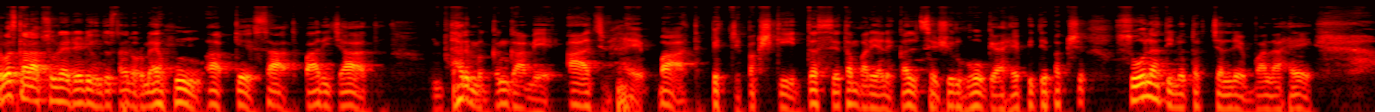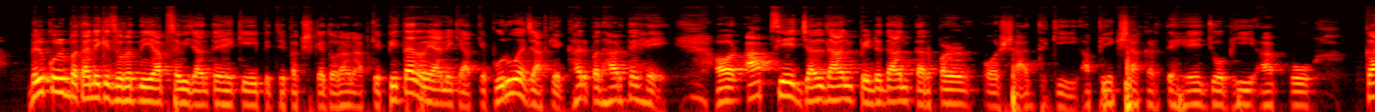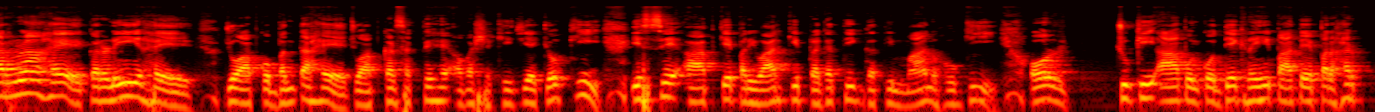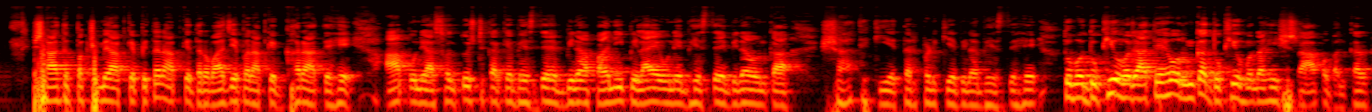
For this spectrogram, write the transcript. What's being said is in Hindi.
नमस्कार, आप सुन रहे हैं रेडियो हिंदुस्तान और मैं हूँ आपके साथ पारिजात। धर्म गंगा में आज है बात। पितृपक्ष की 10 सितंबर, यानी कल से शुरू हो गया है पितृपक्ष। 16 दिनों तक चलने वाला है। बिल्कुल बताने की ज़रूरत नहीं, आप सभी जानते हैं कि पितृपक्ष के दौरान आपके पितर, यानी कि आपके पूर्वज आपके घर पधारते हैं और आपसे जलदान, पिंडदान, तर्पण और श्राद्ध की अपेक्षा करते हैं। जो भी आपको करना है, करणीय है, जो आपको बनता है, जो आप कर सकते हैं, अवश्य कीजिए, क्योंकि इससे आपके परिवार की प्रगति गतिमान होगी। और चूँकि आप उनको देख नहीं पाते, पर हर श्राद्ध पक्ष में आपके पितर आपके दरवाजे पर आपके घर आते हैं। आप उन्हें असंतुष्ट करके भेजते हैं, बिना पानी पिलाए उन्हें भेजते हैं, बिना उनका श्राद्ध किए, तर्पण किए, बिना भेजते हैं। तो वो दुखी हो जाते हैं और उनका दुखी होना ही श्राप बनकर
